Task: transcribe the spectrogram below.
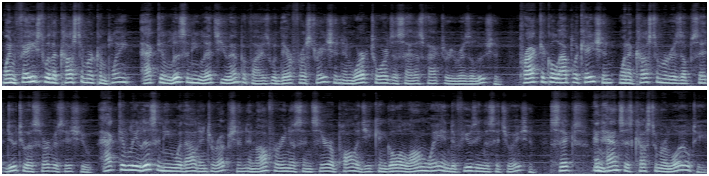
When faced with a customer complaint, active listening lets you empathize with their frustration and work towards a satisfactory resolution. Practical application when a customer is upset due to a service issue. Actively listening without interruption and offering a sincere apology can go a long way in diffusing the situation. 6. Enhances customer loyalty.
